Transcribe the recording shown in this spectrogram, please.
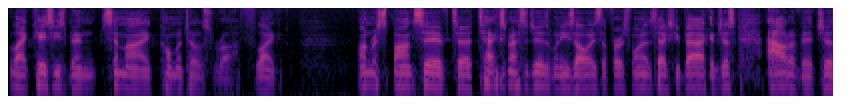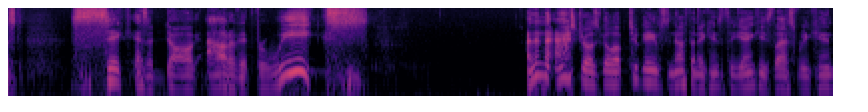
Like Casey's been semi comatose rough. Like unresponsive to text messages when he's always the first one to text you back, and just out of it, just sick as a dog out of it for weeks. And then the Astros go up two games to nothing against the Yankees last weekend,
